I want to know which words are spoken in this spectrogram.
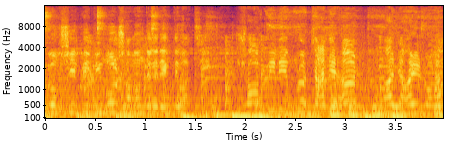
এবং শিল্পী বিমল সামন্তকে দেখতে পাচ্ছি। সব মিলিয়ে পুরো চাঁদের হাট, আজ হাড়িটোলা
